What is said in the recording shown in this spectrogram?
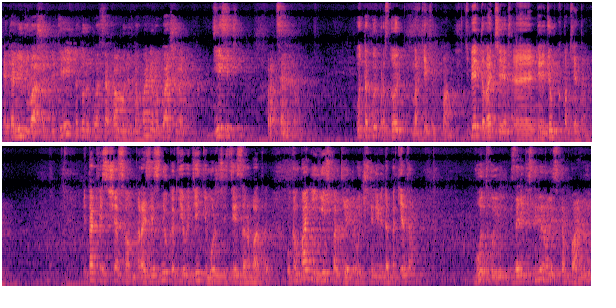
это люди ваших людей, которые платят, вам будет компания выплачивать 10%. Вот такой простой маркетинг-план. Теперь давайте э, перейдем к пакетам. Итак, я сейчас вам разъясню, какие вы деньги можете здесь зарабатывать. У компании есть пакеты, вот 4 вида пакета. Вот вы зарегистрировались в компании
